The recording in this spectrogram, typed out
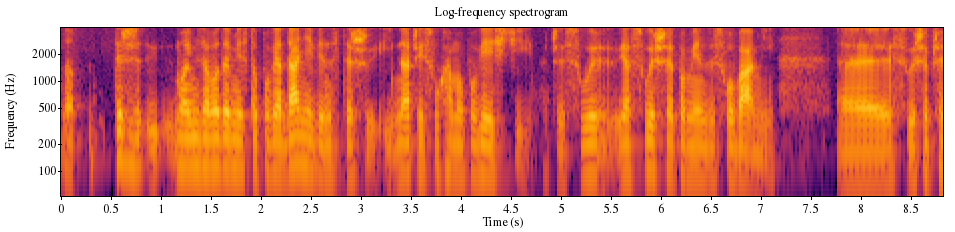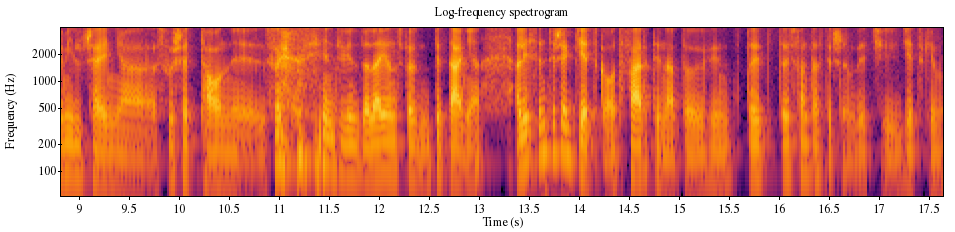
no, też moim zawodem jest opowiadanie, więc też inaczej słucham opowieści. Znaczy, sły, ja słyszę pomiędzy słowami, e, słyszę przemilczenia, słyszę tony, więc, więc zadając pewne pytania, ale jestem też jak dziecko, otwarty na to, więc to, to jest fantastyczne być dzieckiem,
